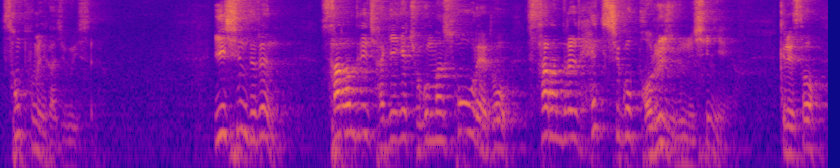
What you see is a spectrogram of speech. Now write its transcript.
성품을 가지고 있어요. 이 신들은 사람들이 자기에게 조금만 소홀해도 사람들을 해치고 벌을 주는 신이에요. 그래서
